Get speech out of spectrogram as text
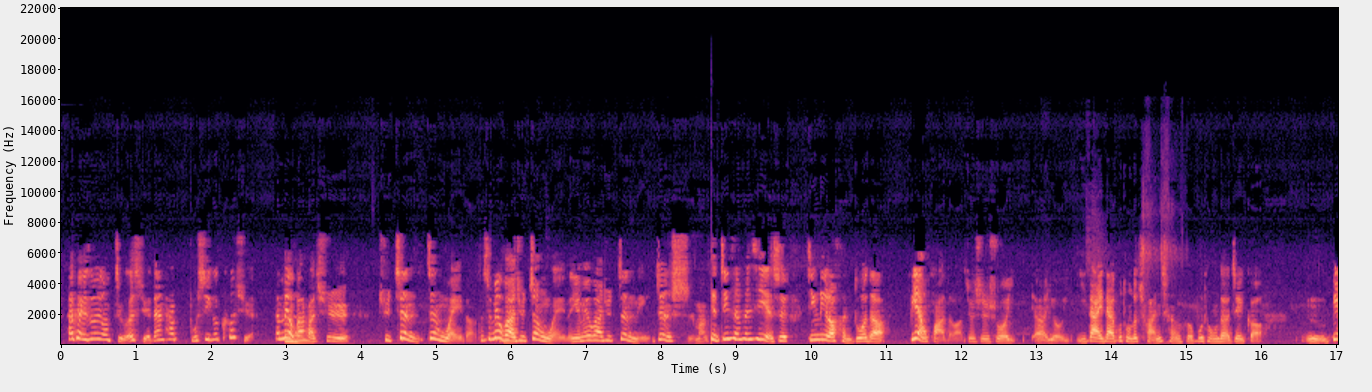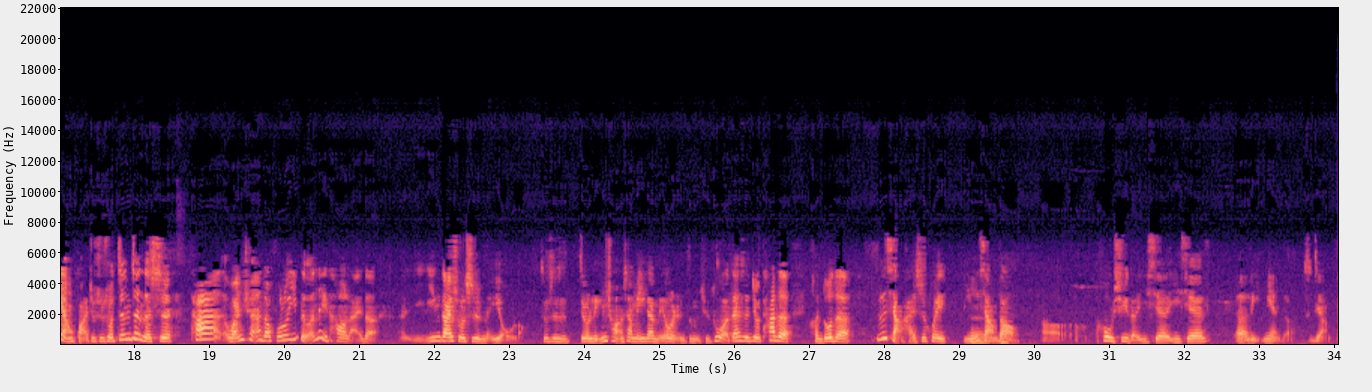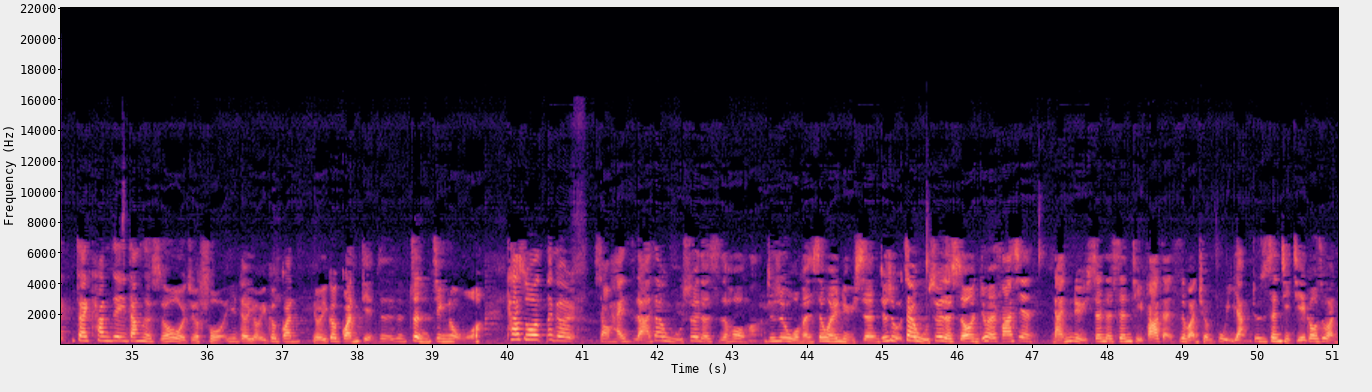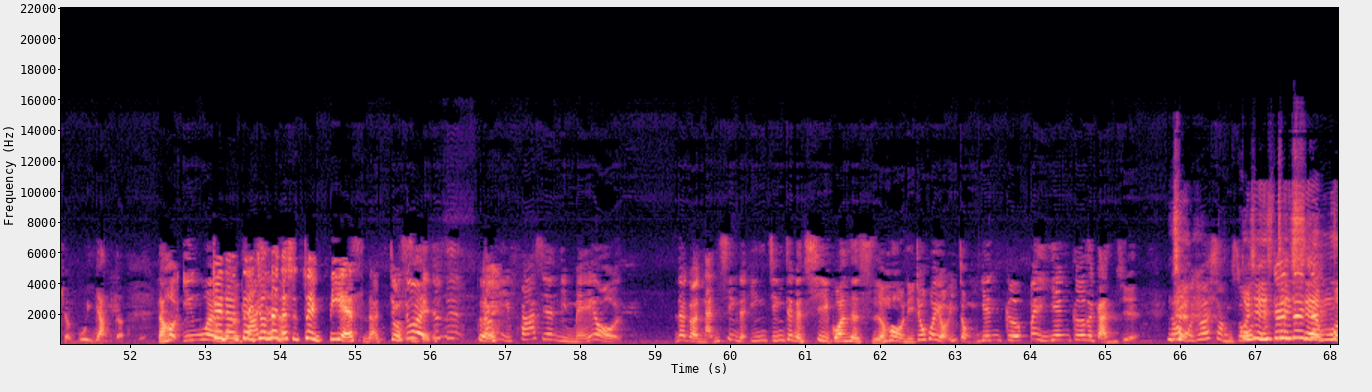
它可以作为一种哲学，但是它不是一个科学，它没有办法去。去证证伪的，它是没有办法去证伪的，也没有办法去证明证实嘛。而且精神分析也是经历了很多的变化的了，就是说呃有一代一代不同的传承和不同的这个嗯变化，就是说真正的是他完全按照弗洛伊德那套来的，应该说是没有了，就是就临床上面应该没有人这么去做，但是就他的很多的思想还是会影响到呃后续的一些一些。呃，里面的是这样。在看这一章的时候，我觉得弗洛伊德有一个观有一个观点真的是震惊了我。他说，那个小孩子啊，在五岁的时候嘛，就是我们身为女生，就是在五岁的时候，你就会发现男女生的身体发展是完全不一样，就是身体结构是完全不一样的。然后因为对对对，就那个是最 BS 的，就是对，就是当你发现你没有。那个男性的阴茎这个器官的时候，你就会有一种阉割、被阉割的感觉。然后我就在想说，过去最羡慕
